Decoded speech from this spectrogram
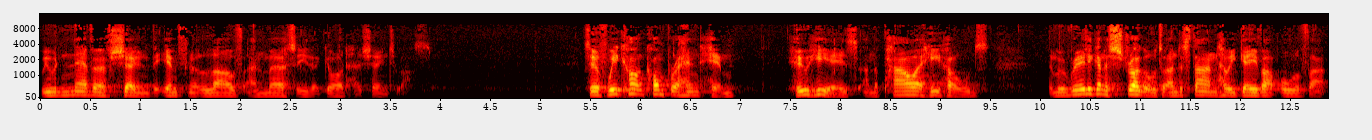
We would never have shown the infinite love and mercy that God has shown to us. So if we can't comprehend Him, who He is, and the power He holds, then we're really going to struggle to understand how He gave up all of that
